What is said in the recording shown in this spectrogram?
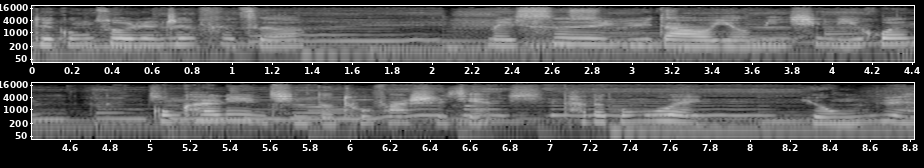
对工作认真负责。每次遇到有明星离婚、公开恋情等突发事件，他的工位永远。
